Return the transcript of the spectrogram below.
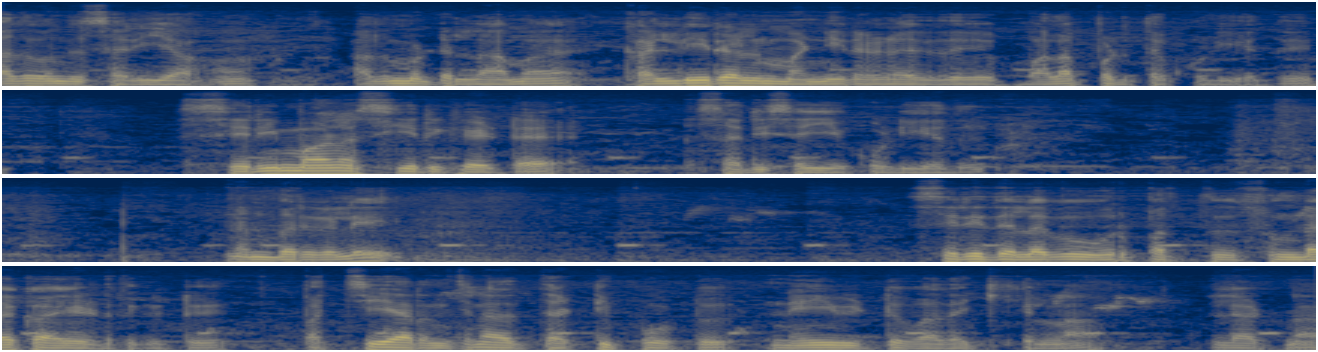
அது வந்து சரியாகும். அது மட்டும் இல்லாமல் கல்லீரல் மண்ணீரல் இது பலப்படுத்தக்கூடியது. செரிமான சீர்கேட்டை சரி செய்யக்கூடியது. நண்பர்களே சிறிதளவு ஒரு பத்து சுண்டைக்காய் எடுத்துக்கிட்டு பச்சையாக இருந்துச்சுன்னா அதை தட்டி போட்டு நெய் விட்டு வதக்கிக்கலாம். இல்லாட்டினா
